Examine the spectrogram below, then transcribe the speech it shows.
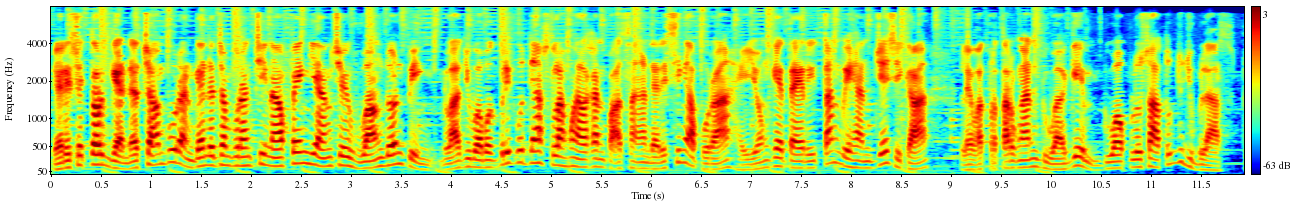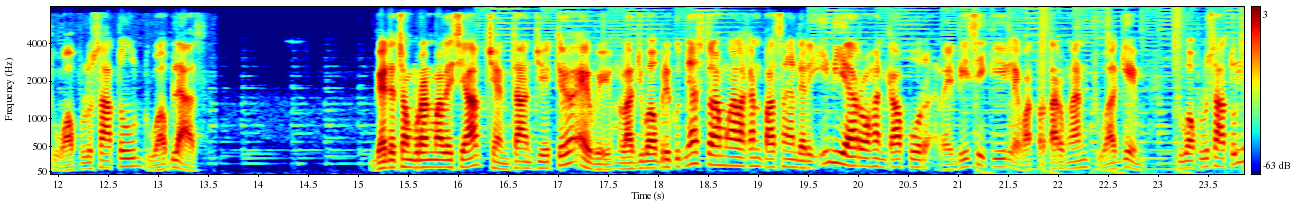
Dari sektor ganda campuran, ganda campuran Cina Feng Yanxue Wang Donping melaju babak berikutnya setelah mengalahkan pasangan dari Singapura Heyong Keteri Tan Weihan Jessica lewat pertarungan 2 game 21-17, 21-12. Ganda campuran Malaysia Chen Tanji Teo Ewe melaju babak berikutnya setelah mengalahkan pasangan dari India Rohan Kapoor Reddy Siki lewat pertarungan 2 game 21-15,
